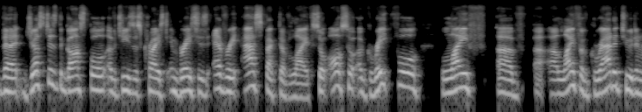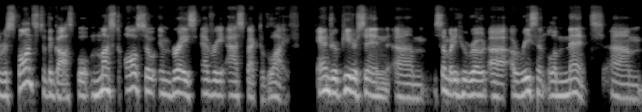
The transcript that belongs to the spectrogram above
that just as the gospel of Jesus Christ embraces every aspect of life, so also a grateful life of uh, a life of gratitude in response to the gospel must also embrace every aspect of life. Andrew Peterson, um, somebody who wrote uh, a recent lament um,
